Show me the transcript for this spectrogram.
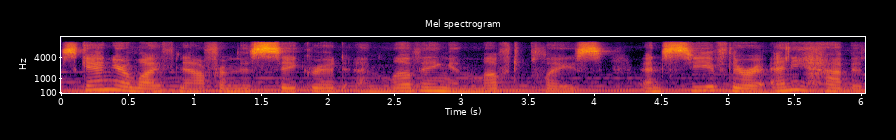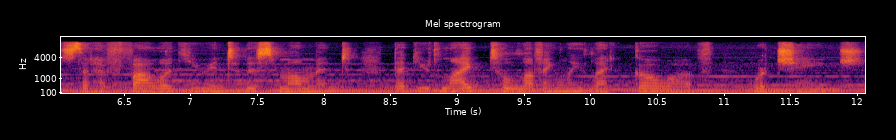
Scan your life now from this sacred and loving and loved place and see if there are any habits that have followed you into this moment that you'd like to lovingly let go of or change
